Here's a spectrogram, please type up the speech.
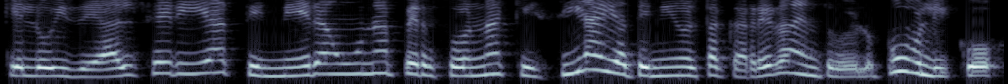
que lo ideal sería tener a una persona que sí haya tenido esta carrera dentro de lo público.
